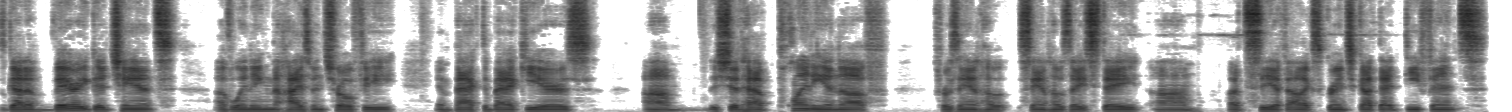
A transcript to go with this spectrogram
He's got a very good chance of winning the Heisman Trophy in back to back years. Um, they should have plenty enough for San, Ho- San Jose State. Um, let's see if Alex Grinch got that defense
